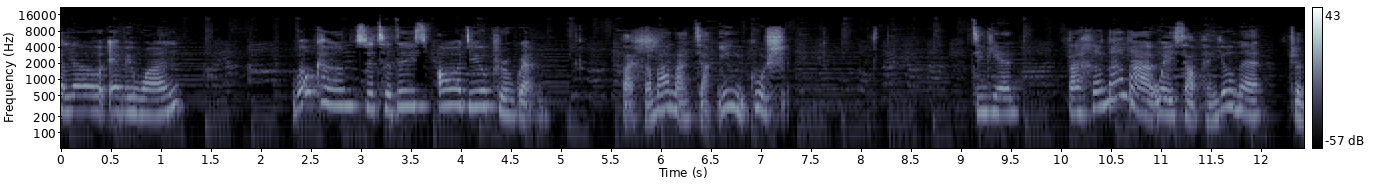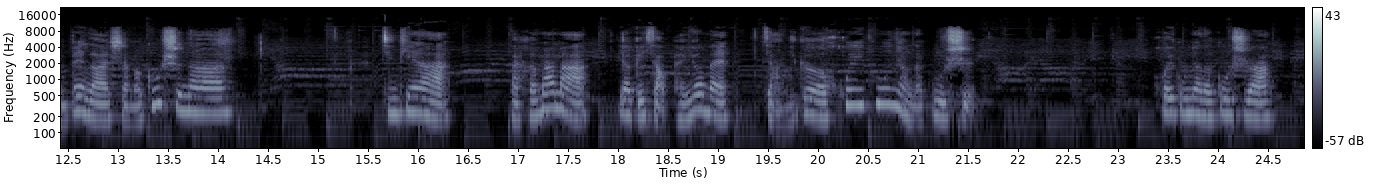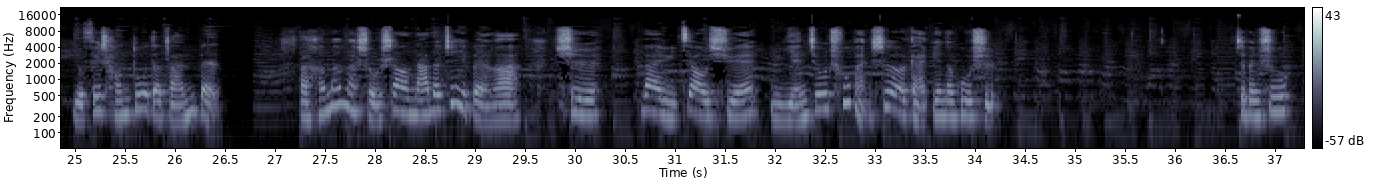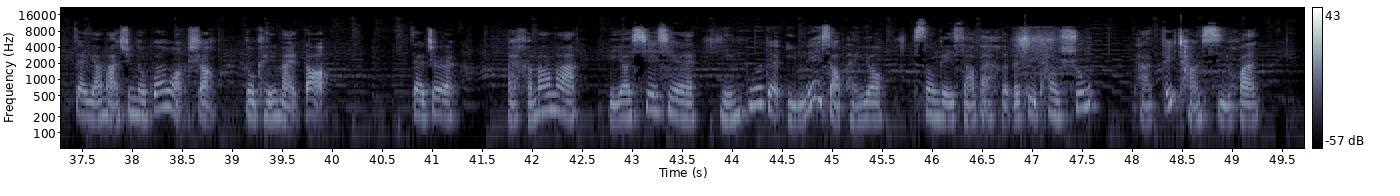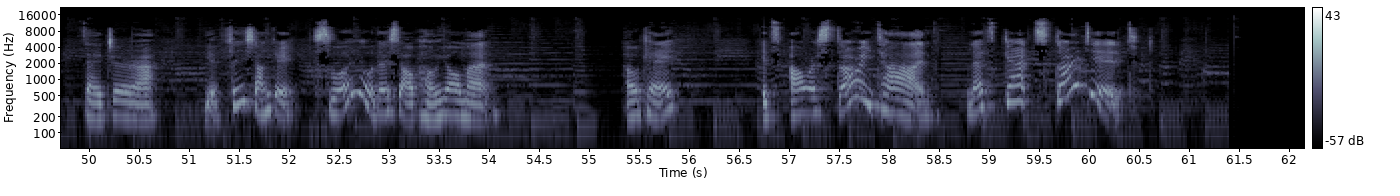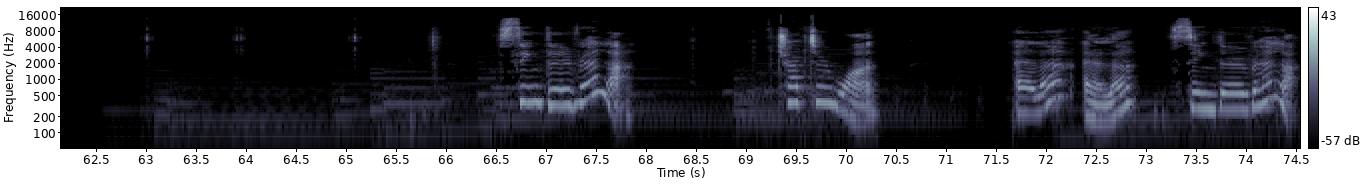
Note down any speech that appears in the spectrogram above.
Hello, everyone. Welcome to today's audio program. 百合妈妈讲英语故事。今天，百合妈妈为小朋友们准备了什么故事呢？今天啊，百合妈妈要给小朋友们讲一个灰姑娘的故事。灰姑娘的故事啊，有非常多的版本。百合妈妈手上拿的这本啊，是外语教学与研究出版社改编的故事。这本书在亚马逊的官网上都可以买到。在这儿，百合妈妈也要谢谢宁波的以烈小朋友送给小百合的这套书，她非常喜欢。在这儿啊，也分享给所有的小朋友们。OK。It's our story time. Let's get started. Cinderella Chapter 1 Ella, Ella, Cinderella.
